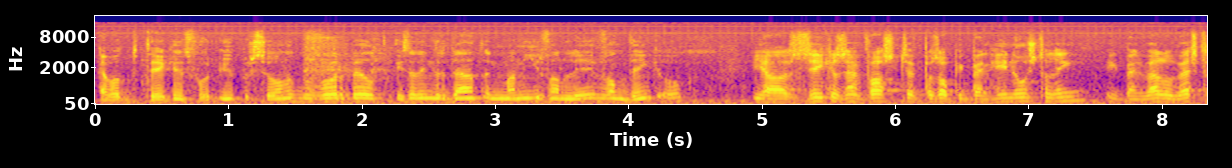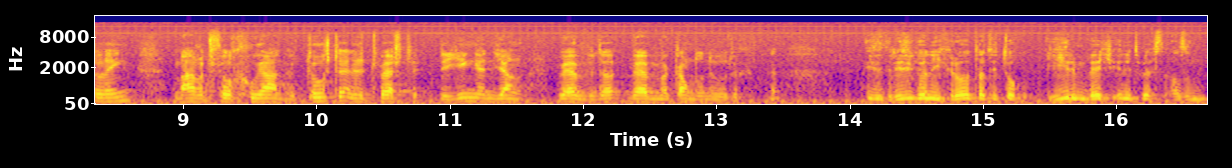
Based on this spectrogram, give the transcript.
En wat betekent het voor u persoonlijk bijvoorbeeld? Is dat inderdaad een manier van leven, van denken ook? Ja, zeker zijn vast. Eh, Pas op, ik ben geen Oosterling. Ik ben wel een Westerling. Maar het vult goed aan. Het oosten en het westen. De yin en yang. We hebben, dat, we hebben elkaar nodig. Is het risico niet groot dat u toch hier een beetje in het Westen als een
